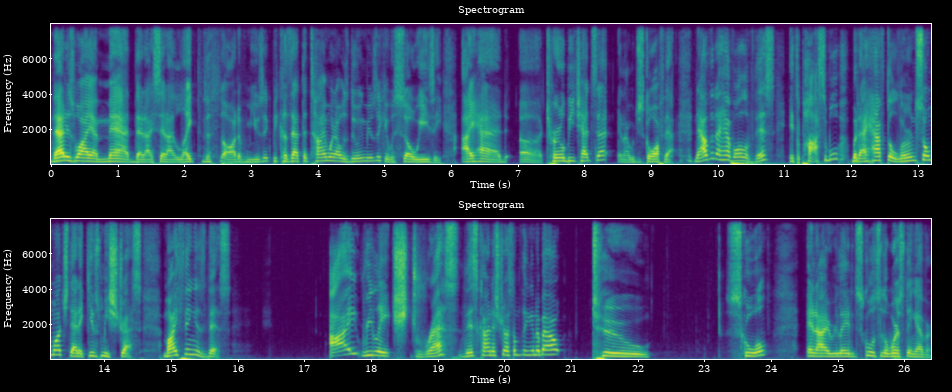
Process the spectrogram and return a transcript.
That is why I'm mad that I said I liked the thought of music because at the time when I was doing music, it was so easy. I had a Turtle Beach headset and I would just go off that. Now that I have all of this, it's possible, but I have to learn so much that it gives me stress. My thing is this I relate stress, this kind of stress I'm thinking about, to school. And I related school to the worst thing ever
